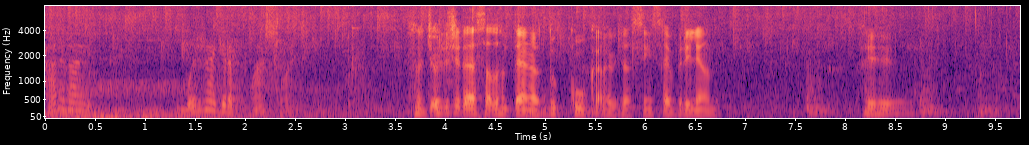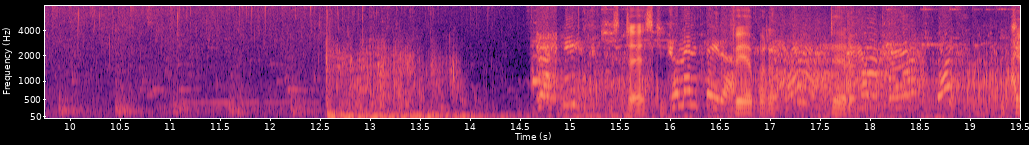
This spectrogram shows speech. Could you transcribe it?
How did I... Where did I get a flashlight? De onde eu tirei essa lanterna? Do cu, cara. Já assim sai brilhando. Stask, venha para Terra. O que?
